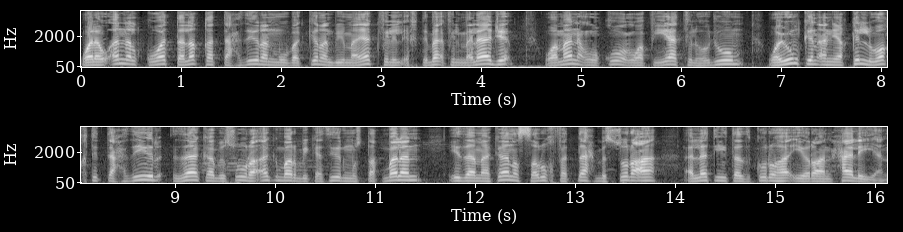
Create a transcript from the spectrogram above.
ولو أن القوات تلقت تحذيرا مبكرا بما يكفي للاختباء في الملاجئ ومنع وقوع وفيات في الهجوم ويمكن أن يقل وقت التحذير ذاك بصورة أكبر بكثير مستقبلا إذا ما كان الصاروخ فتاح بالسرعة التي تذكرها إيران حاليا.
